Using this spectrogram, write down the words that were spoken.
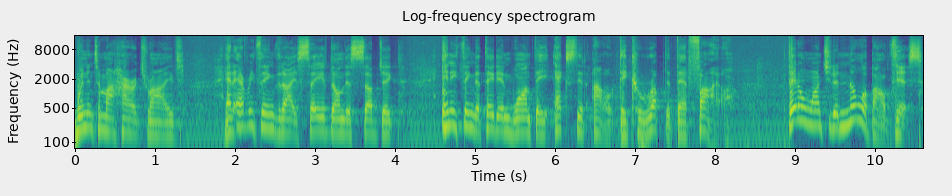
went into my hard drive, and everything that I saved on this subject, anything that they didn't want, they exited out. They corrupted that file. They don't want you to know about this.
